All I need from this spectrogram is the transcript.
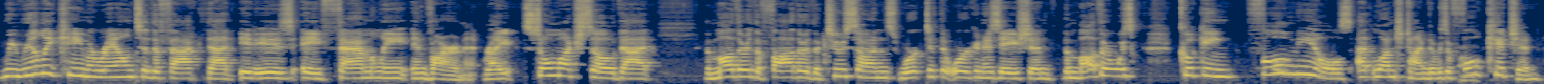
we really came around to the fact that it is a family environment, right? So much so that the mother, the father, the two sons worked at the organization. The mother was cooking full meals at lunchtime. There was a full kitchen,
